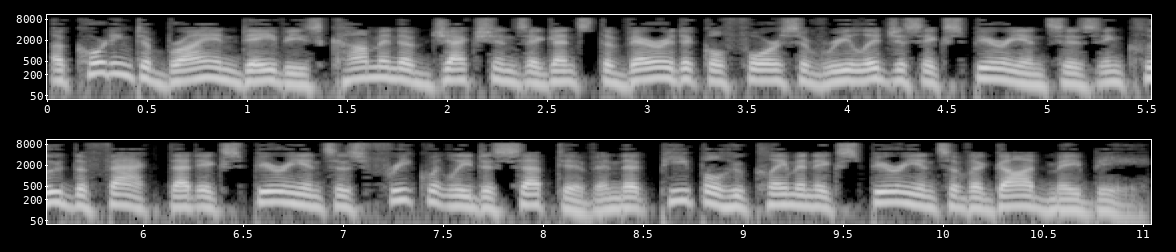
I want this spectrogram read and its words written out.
According to Brian Davies common objections against the veridical force of religious experiences include the fact that experience is frequently deceptive and that people who claim an experience of a god may be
